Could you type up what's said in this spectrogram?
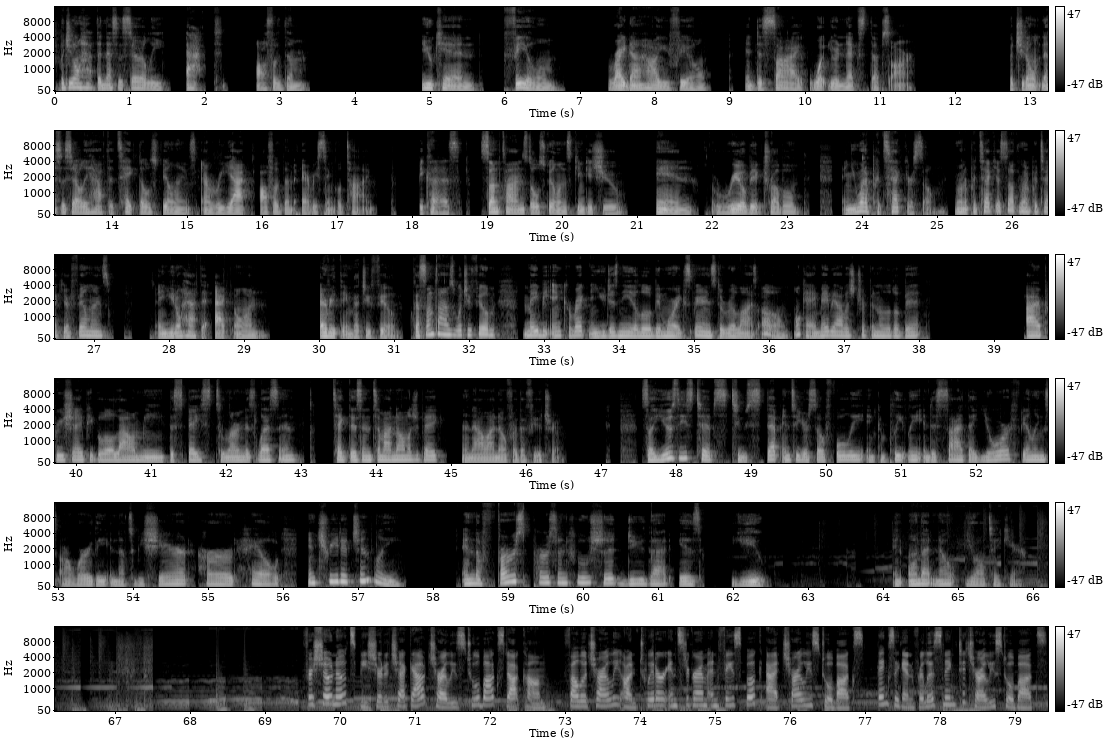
but you don't have to necessarily act off of them. You can feel them, write down how you feel, and decide what your next steps are. But you don't necessarily have to take those feelings and react off of them every single time because sometimes those feelings can get you in real big trouble. And you want to protect yourself. You want to protect yourself, you want to protect your feelings, and you don't have to act on everything that you feel. Because sometimes what you feel may be incorrect and you just need a little bit more experience to realize, oh, okay, maybe I was tripping a little bit. I appreciate people allowing me the space to learn this lesson, take this into my knowledge bank, and now I know for the future. So use these tips to step into yourself fully and completely and decide that your feelings are worthy enough to be shared, heard, held, and treated gently. And the first person who should do that is you. And on that note, you all take care. For show notes, be sure to check out charliestoolbox.com. Follow Charlie on Twitter, Instagram, and Facebook at Charlie's Toolbox. Thanks again for listening to Charlie's Toolbox.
